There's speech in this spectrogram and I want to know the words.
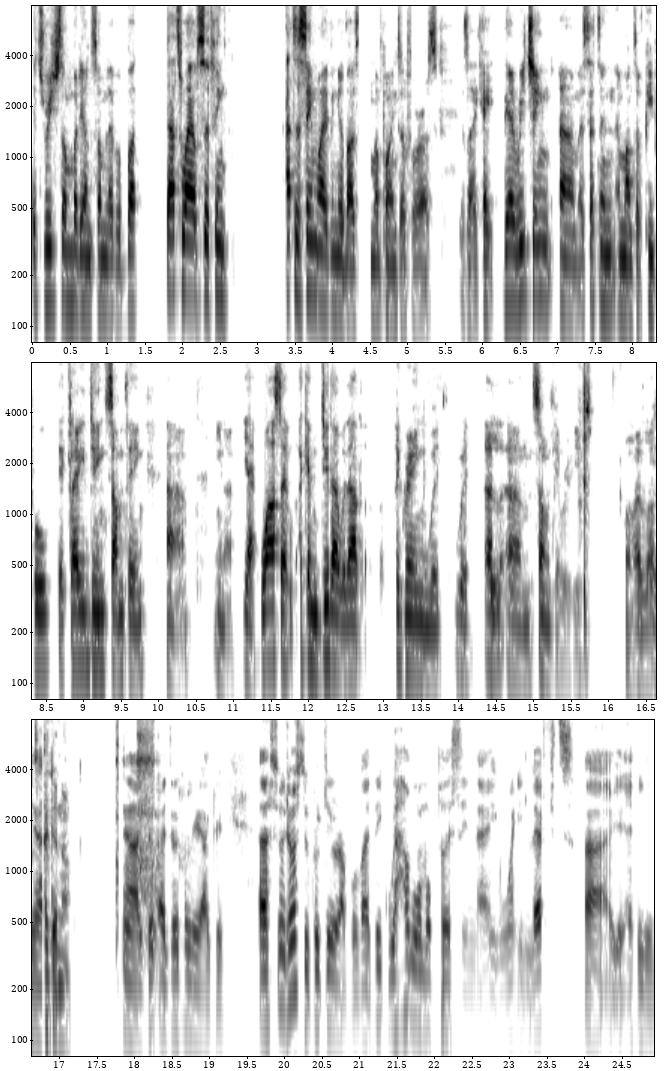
It's reached somebody on some level. But that's why i also think that's the same way i think about my pointer for us it's like hey they're reaching um, a certain amount of people they're clearly doing something um, you know yeah whilst I, I can do that without agreeing with with uh, um, some of their reviews or a lot. Yeah. I don't know. Yeah, I, do, I totally agree. Uh, so just to quickly wrap up, I think we have one more person. I when he left, uh, I think he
